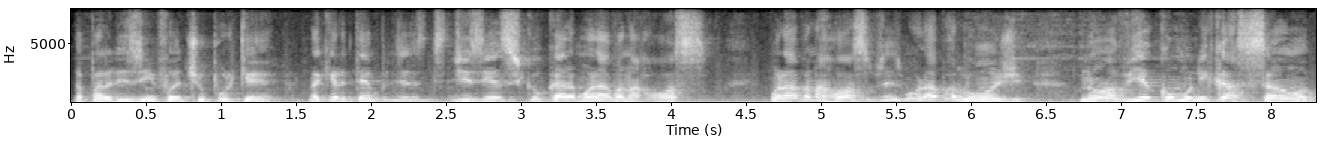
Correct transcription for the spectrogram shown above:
da paralisia infantil. Por quê? Naquele tempo dizia-se que o cara morava na roça. Morava na roça, vocês moravam longe. Não havia comunicação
